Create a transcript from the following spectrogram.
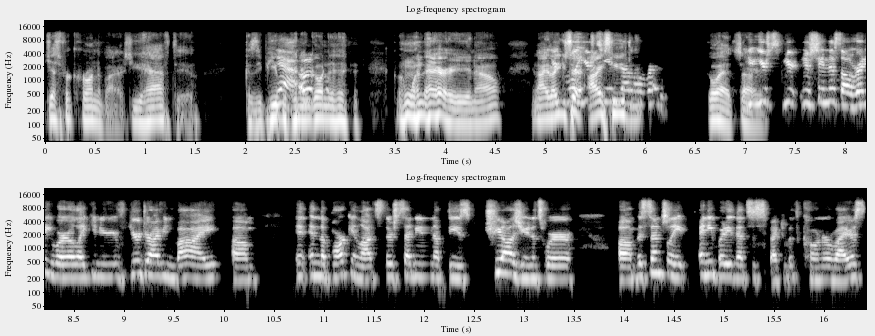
just for coronavirus. You have to because the people yeah, can oh, go into one area, you know. And I like you well, said, I see. Go ahead. Sorry. You're, you're, you're seeing this already, where like you know you're, you're driving by. Um, in, in the parking lots, they're setting up these triage units where um, essentially anybody that's suspected with coronavirus,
